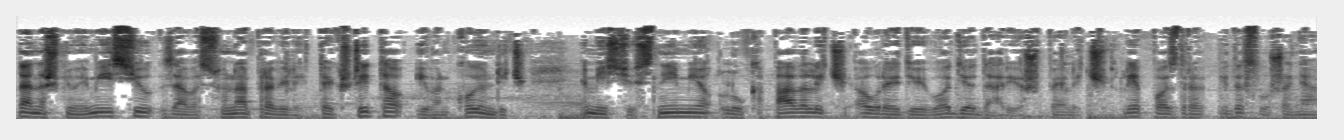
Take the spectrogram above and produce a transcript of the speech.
Današnju emisiju za vas su napravili tekst čitao Ivan Kojundić, emisiju snimio Luka Pavelić, a u rediju i vodio Dario Špelić. Lijep pozdrav i do slušanja.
